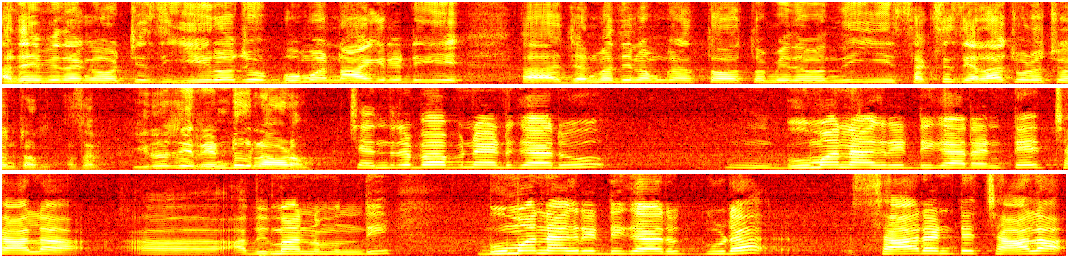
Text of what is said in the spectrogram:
అదేవిధంగా వచ్చేసి ఈరోజు భూమా నాగిరెడ్డికి జన్మదినం తో- తొమ్మిది ఉంది. ఈ సక్సెస్ ఎలా చూడొచ్చు అంటారు? అసలు ఈరోజు రెండు రావడం. చంద్రబాబు నాయుడు గారు భూమా నాగిరెడ్డి గారు అంటే చాలా అభిమానం ఉంది. భూమా నాగిరెడ్డి గారికి కూడా సార్ అంటే చాలా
